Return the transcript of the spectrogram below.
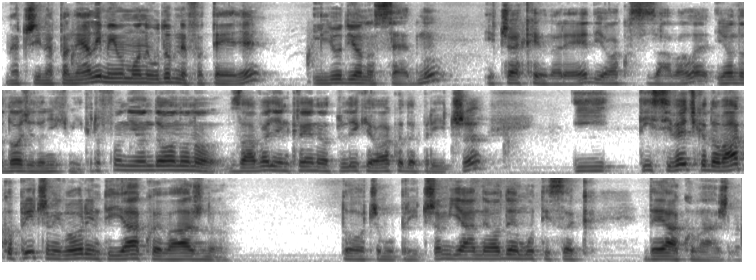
Znači, na panelima imamo one udobne fotelje i ljudi ono sednu i čekaju na red i ovako se zavale i onda dođe do njih mikrofon i onda on ono zavaljen krene otprilike ovako da priča i ti si već kad ovako pričam i govorim ti jako je važno to o čemu pričam, ja ne odajem utisak da je jako važno.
